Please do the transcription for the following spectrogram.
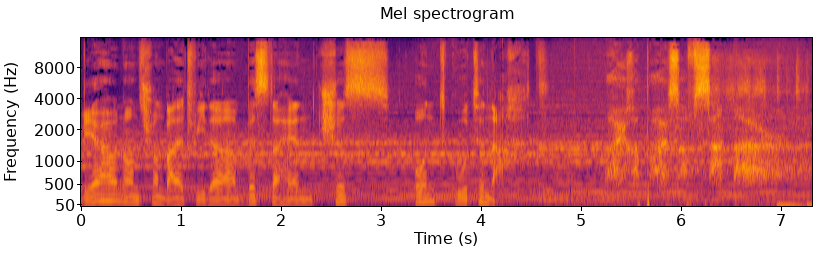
Wir hören uns schon bald wieder. Bis dahin, tschüss und gute Nacht. Eure Boys of Summer.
